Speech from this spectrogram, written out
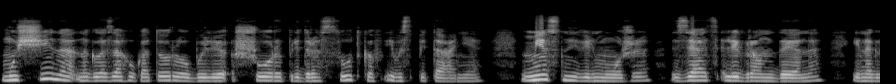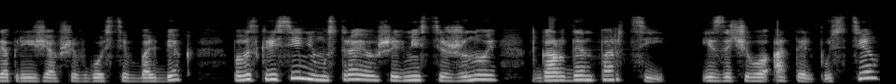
мужчина, на глазах у которого были шоры предрассудков и воспитания, местный вельможа, зять Леграндена, иногда приезжавший в гости в Бальбек, по воскресеньям устраивавший вместе с женой гарден-парти, из-за чего отель пустел,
